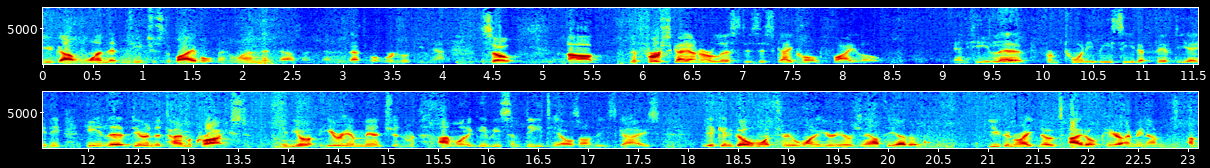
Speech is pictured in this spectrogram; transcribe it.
You got one that teaches the Bible and one that doesn't, and that's what we're looking at. So, uh, the first guy on our list is this guy called Philo. And he lived from 20 BC to 50 AD. He lived during the time of Christ. And you'll hear him mention, I'm going to give you some details on these guys. It can go through one of your ears and out the other. You can write notes. I don't care. I mean, I'm, I'm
